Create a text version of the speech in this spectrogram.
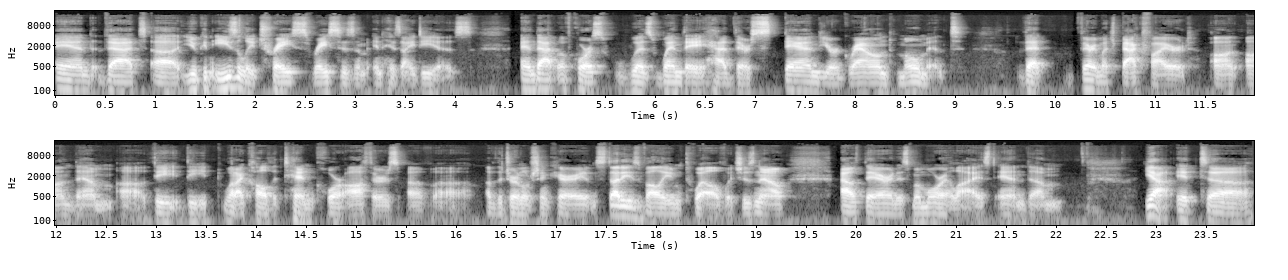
and that uh, you can easily trace racism in his ideas. And that, of course, was when they had their stand your ground moment that very much backfired on on them. Uh, the the what I call the ten core authors of uh, of the Journal of Schenkerian Studies, Volume Twelve, which is now out there and is memorialized. And um, yeah, it uh,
